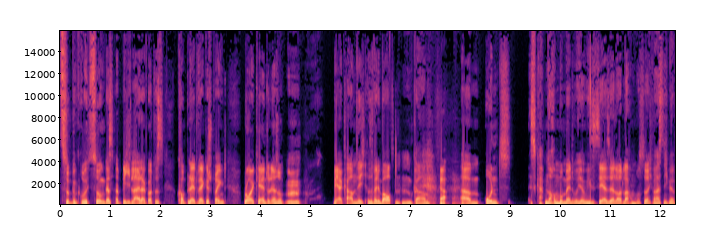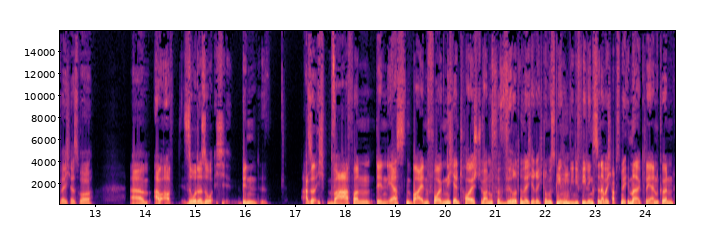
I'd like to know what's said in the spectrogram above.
zur Begrüßung. Das hat mich leider Gottes komplett weggesprengt. Roy kennt und er so, hm, mehr kam nicht. Also wenn überhaupt ein hm kam. Ja. Ähm, und es gab noch einen Moment, wo ich irgendwie sehr, sehr laut lachen musste. Ich weiß nicht mehr, welcher es war. Ähm, aber so oder so, ich bin, also ich war von den ersten beiden Folgen nicht enttäuscht, war nur verwirrt, in welche Richtung es ging mhm. und wie die Feelings sind, aber ich habe es mir immer erklären können,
